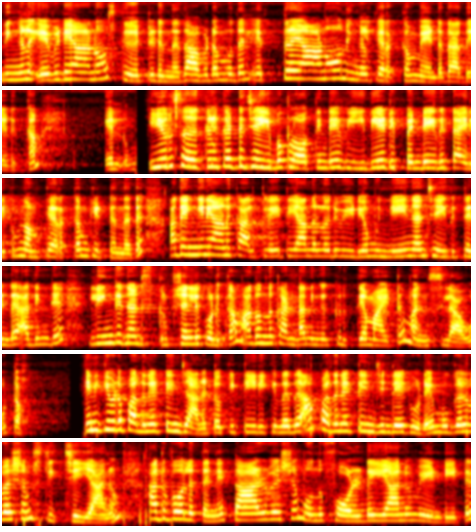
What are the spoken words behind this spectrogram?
നിങ്ങൾ എവിടെയാണോ സ്കേർട്ട് ഇടുന്നത് അവിടെ മുതൽ എത്രയാണോ നിങ്ങൾക്ക് ഇറക്കം വേണ്ടത് അത് എടുക്കാം. എൽ- ഈ ഒരു സർക്കിൾ കട്ട് ചെയ്യുമ്പോൾ ക്ലോത്തിന്റെ വീതിയെ ഡിപ്പെൻഡ് ചെയ്തിട്ടായിരിക്കും നമുക്ക് ഇറക്കം കിട്ടുന്നത്. അതെങ്ങനെയാണ് കാൽക്കുലേറ്റ് ചെയ്യുക എന്നുള്ളൊരു വീഡിയോ മുന്നേ ഞാൻ ചെയ്തിട്ടുണ്ട്. അതിന്റെ ലിങ്ക് ഞാൻ ഡിസ്ക്രിപ്ഷനിൽ കൊടുക്കാം. അതൊന്ന് കണ്ടാൽ നിങ്ങൾക്ക് കൃത്യമായിട്ട് മനസ്സിലാവും കേട്ടോ എനിക്കിവിടെ പതിനെട്ട് ഇഞ്ചാണ് കേട്ടോ കിട്ടിയിരിക്കുന്നത്. ആ പതിനെട്ട് ഇഞ്ചിന്റെ കൂടെ മുകൾ വശം സ്റ്റിച്ച് ചെയ്യാനും അതുപോലെ തന്നെ താഴ്വശം ഒന്ന് ഫോൾഡ് ചെയ്യാനും വേണ്ടിയിട്ട്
